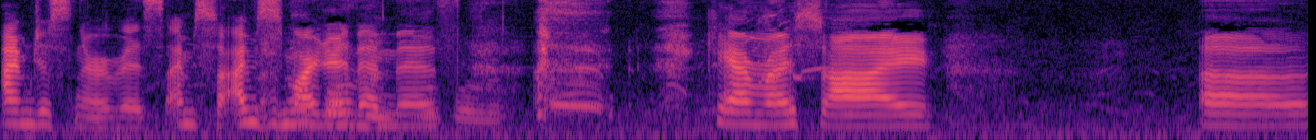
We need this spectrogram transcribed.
I'm just nervous. I'm so, I'm No smarter than problem, no this. Camera shy. Uh.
